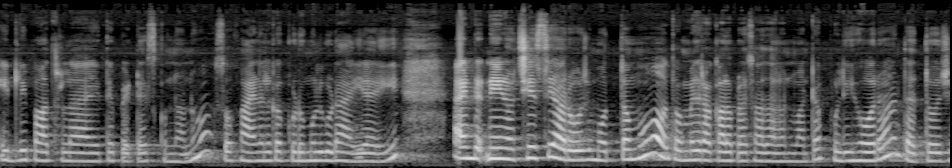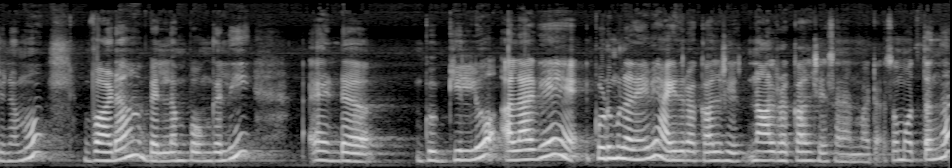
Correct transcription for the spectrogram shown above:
ఇడ్లీ పాత్రలో అయితే పెట్టేసుకున్నాను. సో ఫైనల్గా కుడుములు కూడా అయ్యాయి. అండ్ నేను వచ్చేసి ఆ రోజు మొత్తము తొమ్మిది రకాల ప్రసాదాలు అనమాట పులిహోర దద్దోజనము వడ బెల్లం పొంగలి అండ్ గుగ్గిళ్ళు అలాగే కుడుములు అనేవి ఐదు రకాలు చే నాలుగు రకాలు చేశాను అనమాట సో మొత్తంగా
